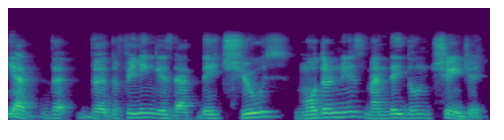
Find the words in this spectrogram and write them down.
Yeah, the, the the feeling is that they choose modernism and they don't change it.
